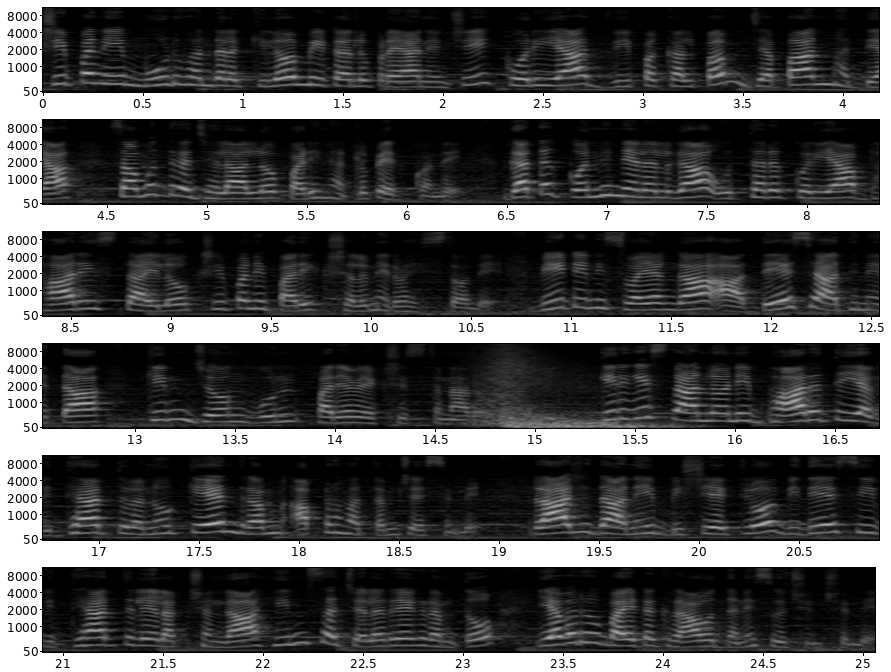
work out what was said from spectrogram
క్షిపణి మూడు వందల కిలోమీటర్లు ప్రయాణించి కొరియా ద్వీపకల్పం జపాన్ మధ్య సముద్ర జలాల్లో పడినట్లు పేర్కొంది. గత కొన్ని నెలలుగా ఉత్తర కొరియా భారీ స్థాయిలో క్షిపణి పరీక్షలు నిర్వహిస్తోంది. వీటిని స్వయంగా ఆ దేశ అధినేత కిమ్ జోంగ్ ఉన్ పర్యవేక్షిస్తున్నారు. కిర్గిస్థాన్లోని భారతీయ విద్యార్థులను కేంద్రం అప్రమత్తం చేసింది. రాజధాని బిషేక్లో విదేశీ విద్యార్థులే లక్ష్యంగా హింస చెలరేగడంతో ఎవరూ బయటకు రావద్దని సూచించింది.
